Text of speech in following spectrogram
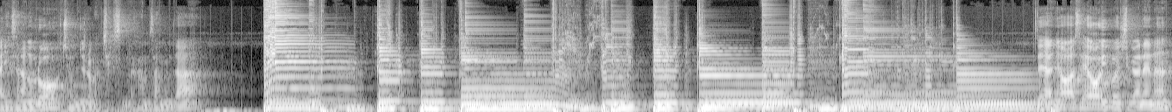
자 이상으로 전주를 마치겠습니다. 감사합니다. 네 안녕하세요. 이번 시간에는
